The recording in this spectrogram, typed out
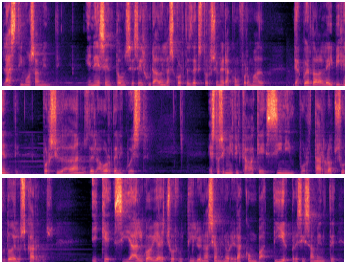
Lastimosamente, en ese entonces el jurado en las cortes de extorsión era conformado, de acuerdo a la ley vigente, por ciudadanos de la orden ecuestre. Esto significaba que, sin importar lo absurdo de los cargos, y que si algo había hecho Rutilio en Asia Menor era combatir precisamente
